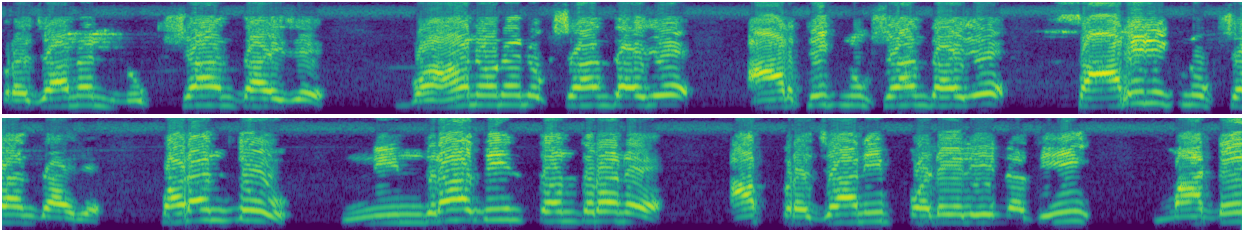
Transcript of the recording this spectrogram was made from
પ્રજાને નુકસાન થાય છે. વાહનોને નુકસાન થાય છે, આર્થિક નુકસાન થાય છે, શારીરિક નુકસાન થાય છે. પરંતુ નિંદ્રાધીન તંત્રને આ પ્રજાની પડેલી નથી. માટે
